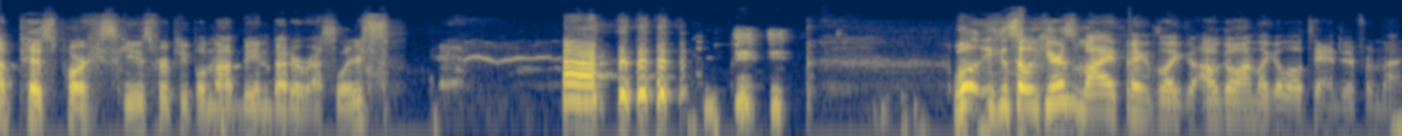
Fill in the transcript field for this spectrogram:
A piss poor excuse for people not being better wrestlers. well, so here's my thing. It's like I'll go on like a little tangent from that.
